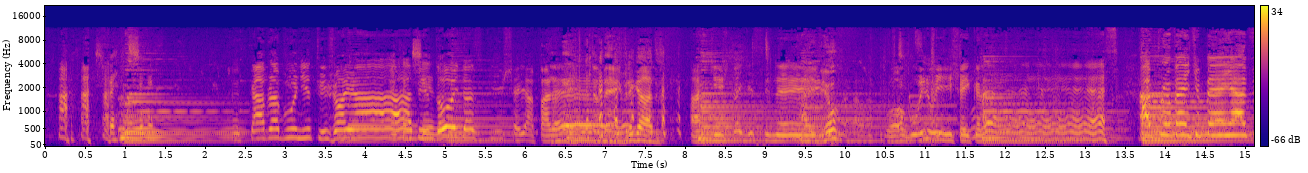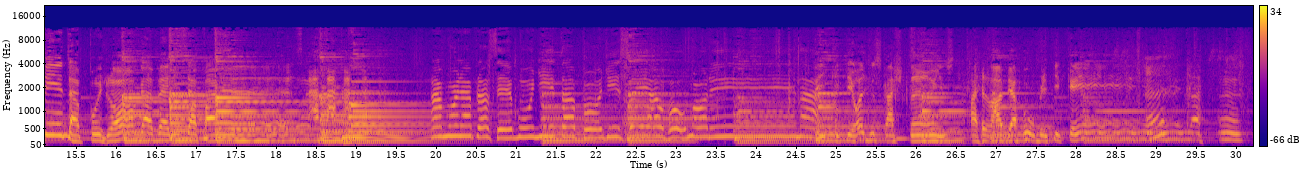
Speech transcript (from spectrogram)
Cabra bonito e joiado, e doidas bichas e aparece. Também, obrigado. Artista de cinema. Aí, viu? O orgulho incha e cresce. Aproveite bem a vida, pois logo a velhice aparece. A mulher pra ser bonita pode ser avô morena. Tem que ter olhos castanhos, as lábias rubra e pequena.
